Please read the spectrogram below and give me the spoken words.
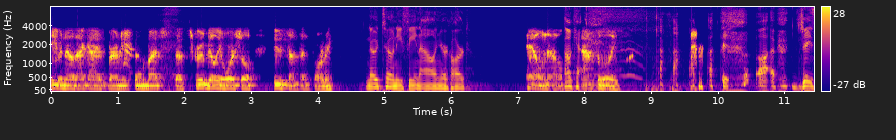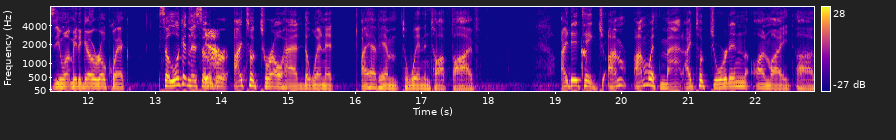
even though that guy has burned me so much. So screw Billy Horschel. Do something for me. No Tony Finau on your card. Hell no. Okay. Absolutely. uh, Jason, you want me to go real quick? So looking this yeah. over, I took Tyrrell Had to win it. I have him to win in top five. I did take. I'm I'm with Matt. I took Jordan on my uh,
